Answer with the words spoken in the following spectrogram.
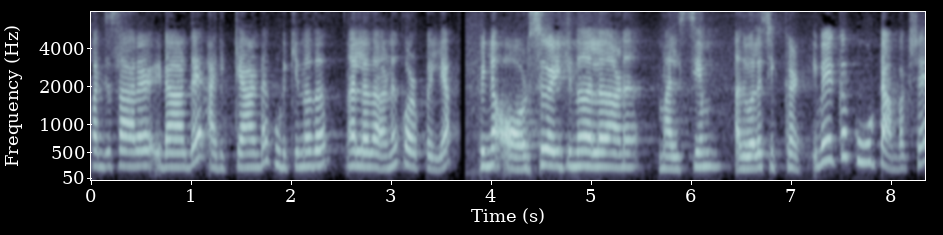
പഞ്ചസാര ഇടാതെ അരിക്കാണ്ട് കുടിക്കുന്നത് നല്ലതാണ് കുഴപ്പമില്ല. പിന്നെ ഓട്സ് കഴിക്കുന്നത് നല്ലതാണ് മത്സ്യം അതുപോലെ ചിക്കൻ ഇവയൊക്കെ കൂട്ടാം. പക്ഷേ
